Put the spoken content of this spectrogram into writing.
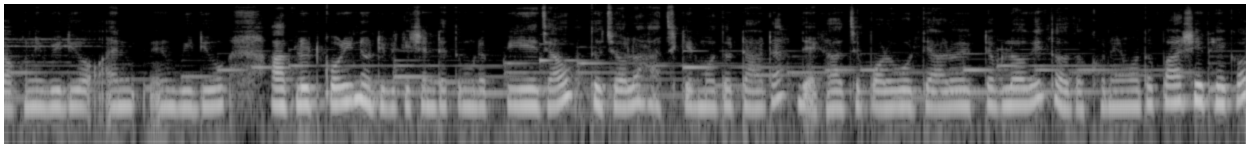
যখনই ভিডিও ভিডিও আপলোড করি নোটিফিকেশানটা তোমরা পেয়ে যাও। তো চলো আজকের মতো টাটা, দেখা হচ্ছে পরবর্তী আরও একটা ব্লগে ততক্ষণের মতো পাশে থেকো।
